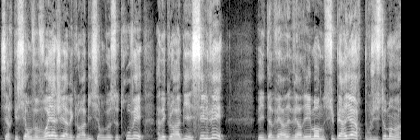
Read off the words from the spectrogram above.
C'est-à-dire que si on veut voyager avec le rabbi, si on veut se trouver avec le rabbi et s'élever vers, vers des mondes supérieurs pour justement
